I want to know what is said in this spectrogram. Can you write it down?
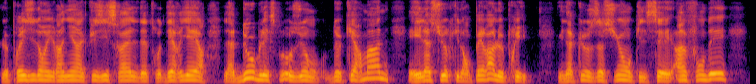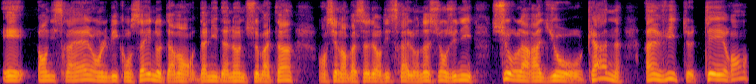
Le président iranien accuse Israël d'être derrière la double explosion de Kerman et il assure qu'il en paiera le prix. Une accusation qu'il sait infondée et en Israël, on lui conseille, notamment Danny Danone ce matin, ancien ambassadeur d'Israël aux Nations Unies, sur la radio Cannes, invite Téhéran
